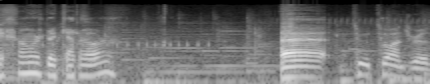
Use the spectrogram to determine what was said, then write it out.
échanges de 4 heures. Euh, two- 200.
